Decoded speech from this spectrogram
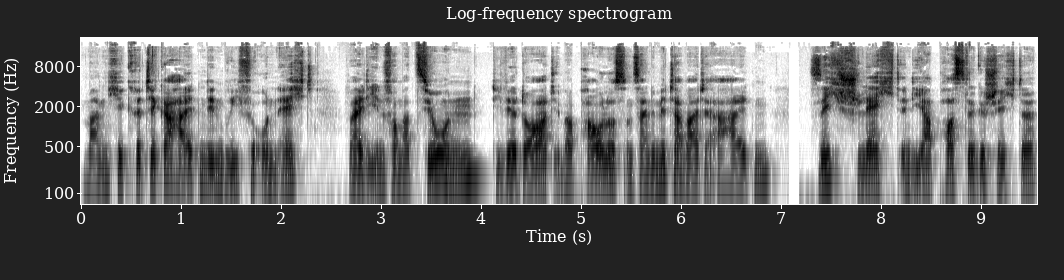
Manche Kritiker halten den Brief für unecht, weil die Informationen, die wir dort über Paulus und seine Mitarbeiter erhalten, sich schlecht in die Apostelgeschichte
